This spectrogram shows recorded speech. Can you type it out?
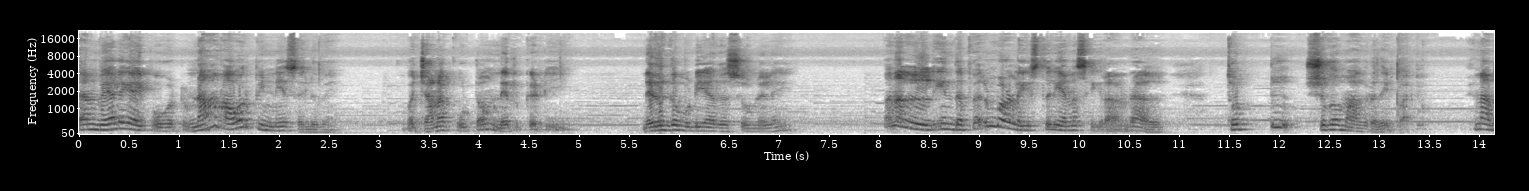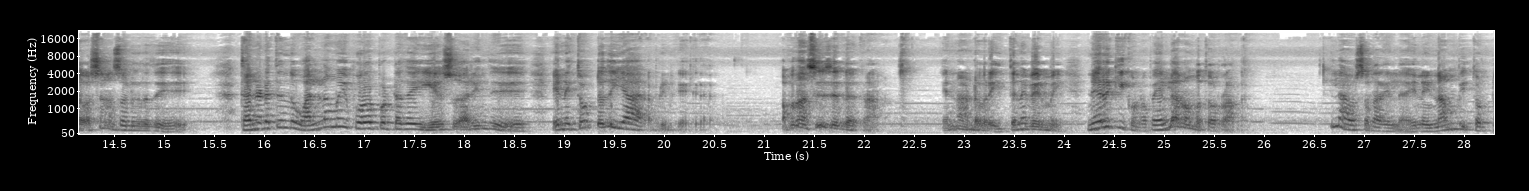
தன் வேலையாய் போகட்டும் நான் அவர் பின்னே செல்லுவேன். அப்போ ஜனக்கூட்டம் நெருக்கடி நெருங்க முடியாத சூழ்நிலை. ஆனால் இந்த பெரும்பாலுள்ள ஸ்திரி என்ன செய்கிறார் என்றால் தொட்டு சுகமாகிறதை பார்க்கும். ஏன்னா அந்த வசனம் சொல்கிறது தன்னிடத்திலிருந்து வல்லமை புறப்பட்டதை இயேசு அறிந்து என்னை தொட்டது யார்? அப்படின்னு கேட்கிறார். அப்பதான் சீசர் கேட்கிறான் என்ன ஆண்டவரை இத்தனை பேருமை நெருக்கி கொண்டு அப்போ எல்லாரும் நம்ம தொடுறாங்க. இல்ல அவர் சொல்கிறார் இல்ல என்னை நம்பி தொட்ட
